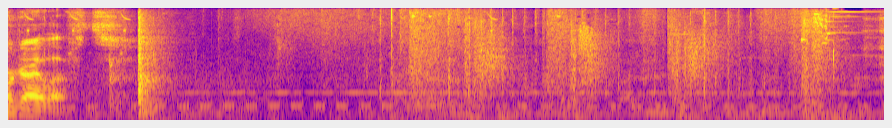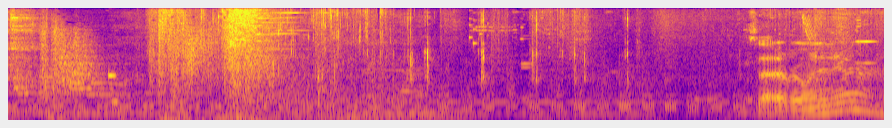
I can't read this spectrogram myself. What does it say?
More guy left. Is that everyone in here?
